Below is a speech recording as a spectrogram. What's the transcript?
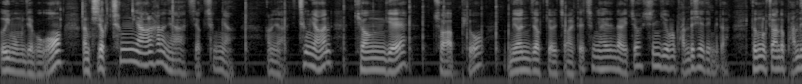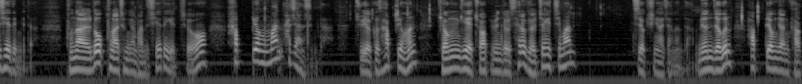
의무 문제 보고 그다음 지적 측량을 하느냐, 지적 측량 하느냐. 측량은 경계, 좌표, 면적 결정할 때 측량해야 된다 했죠. 신규용으로 반드시 해야 됩니다. 등록 조항도 반드시 해야 됩니다. 분할도 분할 측량 반드시 해야 되겠죠. 합병만 하지 않습니다. 주의할 것은 합병은 경계 조합 면적을 새로 결정했지만 지적 측량하지 않는다. 면적은 합병 전 각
